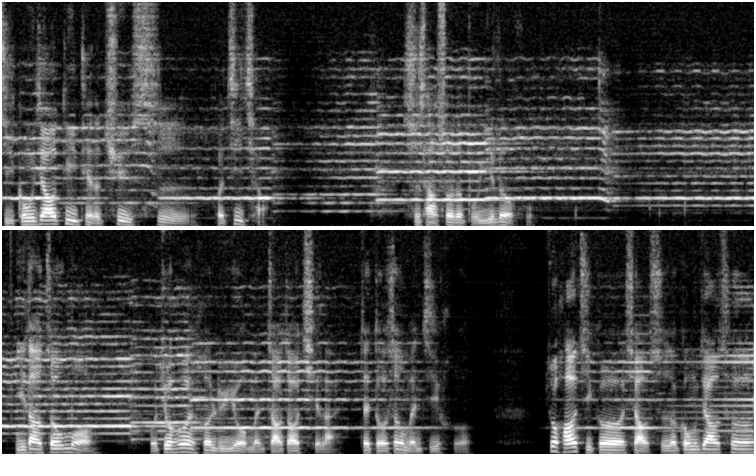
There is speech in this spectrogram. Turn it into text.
挤公交、地铁的趣事和技巧，时常说的不亦乐乎。一到周末，我就会和驴友们早早起来，在德胜门集合，坐好几个小时的公交车，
